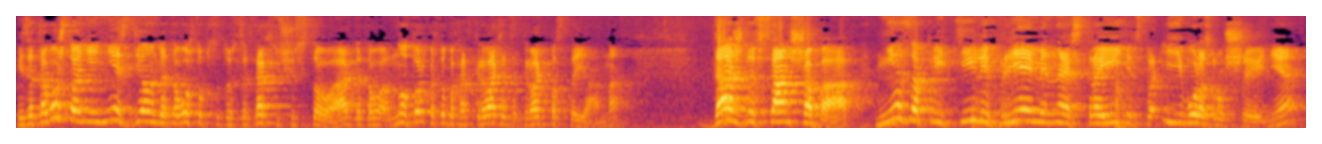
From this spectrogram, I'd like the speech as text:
Из-за того, что они не сделаны для того, чтобы то есть, так существовать, для того, но только чтобы их открывать и закрывать постоянно, даже в сам шаббат не запретили временное строительство и его разрушение,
